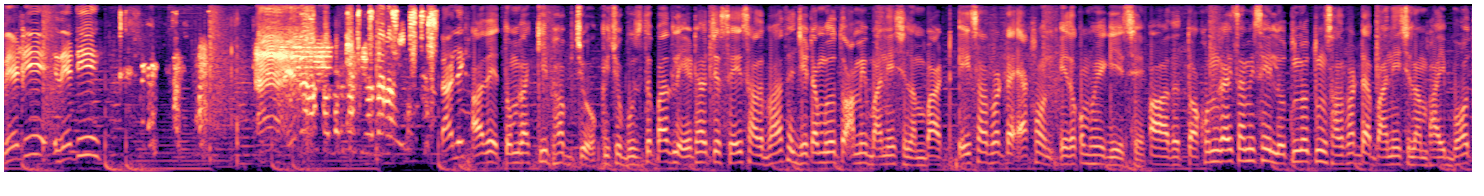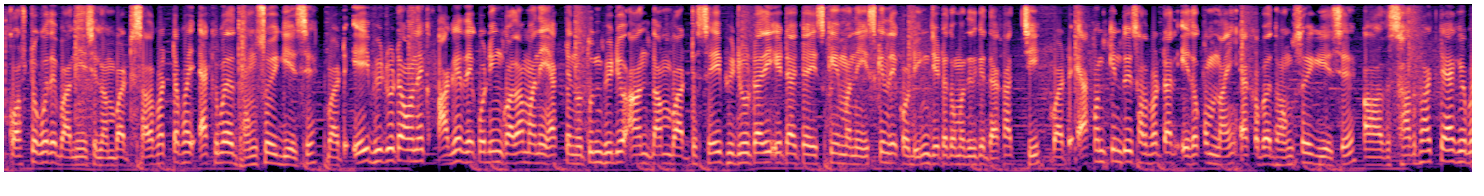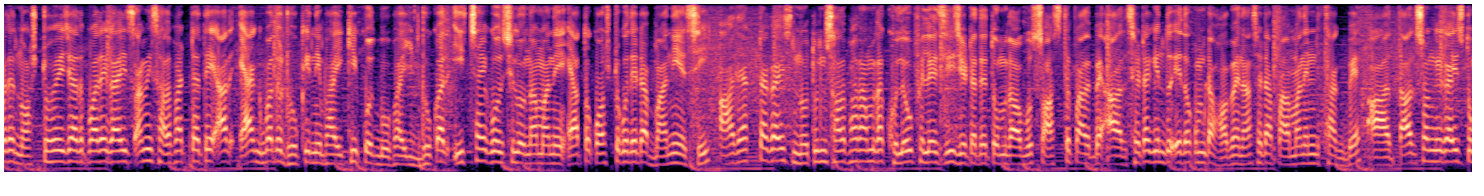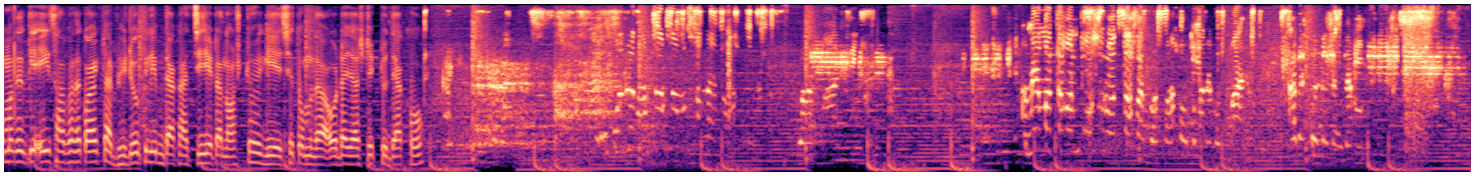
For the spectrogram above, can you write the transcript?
Ready ready আরে, তোমরা কি ভাবছ? কিছু বুঝতে পারলে? এটা হচ্ছে সেই সার্ভার যেটা মূলত আমি বানিয়েছিলাম বাট এই সার্ভারটা এখন এরকম হয়ে গিয়েছে। আর তখন গাইস আমি সেই নতুন নতুন সার্ভারটা বানিয়েছিলাম, ভাই। বহুত কষ্ট করে বানিয়েছিলাম বাট সার্ভারটা ভাই, একেবারে ধ্বংস হয়ে গিয়েছে। বাট এই ভিডিওটা অনেক আগে রেকর্ডিং করা মানে একটা নতুন ভিডিও আনতাম বাট সেই ভিডিওটারই এটা একটা স্ক্রিন মানে স্ক্রিন রেকর্ডিং যেটা তোমাদেরকে দেখাচ্ছি। বাট এখন কিন্তু এই সার্ভারটা এরকম নাই, একেবারে ধ্বংস হয়ে গিয়েছে। আর সার্ভারটা একেবারে নষ্ট হয়ে যাওয়ার পরে গাইস আমি সার্ভারটাতে আর একবারও ঢুকিনি, ভাই। কি করব, ভাই? ঢোকার ইচ্ছাই করছিল না মানে এত কষ্ট করে এটা বানিয়েছি। আর একটা গাইস নতুন সার্ভার আমরা খুলেও ফেলেছি, যেটাতে তোমরা অবশ্য আসতে পারবে, আর সেটা কিন্তু এরকমটা হবে না, সেটা পার্মানেন্ট থাকবে। আর তার সঙ্গে গাইস তোমাদেরকে এই সার্ভারে কয়েকটা ভিডিও ক্লিপ দেখাচ্ছি, যেটা নষ্ট হয়ে গিয়েছে, তোমরা ওটা জাস্ট একটু দেখো। আমি আমার তখন প্রচুর তোমার চলে যাই দেখো।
